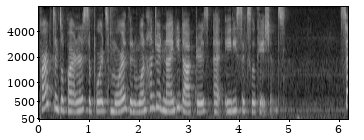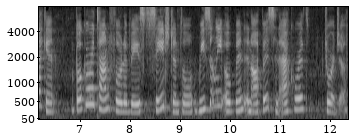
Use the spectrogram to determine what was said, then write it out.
Park Dental Partners supports more than 190 doctors at 86 locations. Second, Boca Raton, Florida based Sage Dental recently opened an office in Acworth, Georgia.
